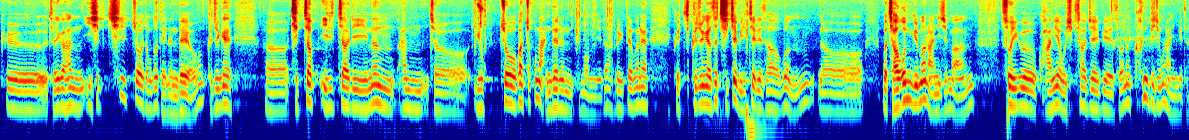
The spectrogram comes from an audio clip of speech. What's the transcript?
그 저희가 한 27조 정도 되는데요. 그 중에 어, 직접 일자리는 한 저 6조가 조금 안 되는 규모입니다. 그렇기 때문에 그, 그 중에서 직접 일자리 사업은 어, 뭐 적은 규모는 아니지만 소위 그 광해 54조에 비해서는 큰 비중은 아닙니다.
